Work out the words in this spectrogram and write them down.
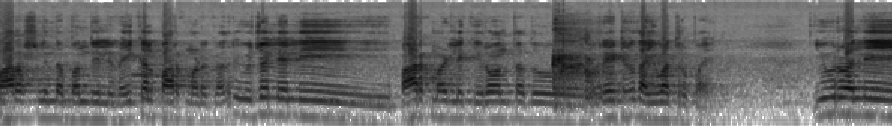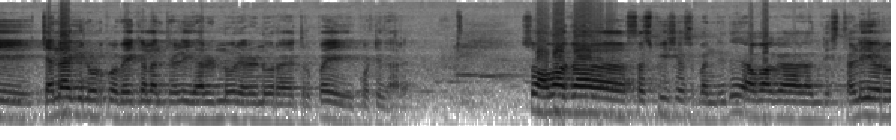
ಮಹಾರಾಷ್ಟ್ರದಿಂದ ಬಂದು ಇಲ್ಲಿ ವೆಹಿಕಲ್ ಪಾರ್ಕ್ ಮಾಡೋಕ್ಕಾದ್ರೆ ಯೂಶ್ವಲಿ ಅಲ್ಲಿ ಪಾರ್ಕ್ ಮಾಡಲಿಕ್ಕೆ ಇರೋವಂಥದ್ದು ರೇಟ್ ಇರೋದು ಐವತ್ತು ರೂಪಾಯಿ. ಇವರು ಅಲ್ಲಿ ಚೆನ್ನಾಗಿ ನೋಡ್ಕೋ ವೆಹಿಕಲ್ ಅಂತೇಳಿ ಎರಡು ನೂರು ಎರಡು ನೂರ ಐವತ್ತು ರೂಪಾಯಿ ಕೊಟ್ಟಿದ್ದಾರೆ. ಸೊ ಆವಾಗ ಸಸ್ಪಿಷಿಯಸ್ ಬಂದಿದೆ. ಆವಾಗ ಅಲ್ಲಿ ಸ್ಥಳೀಯರು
